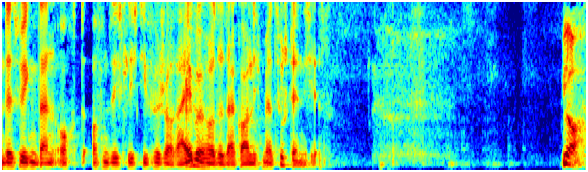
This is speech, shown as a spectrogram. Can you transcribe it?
und deswegen dann auch offensichtlich die Fischereibehörde da gar nicht mehr zuständig ist. Ja,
